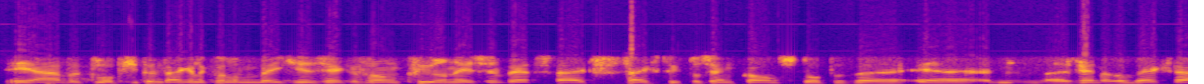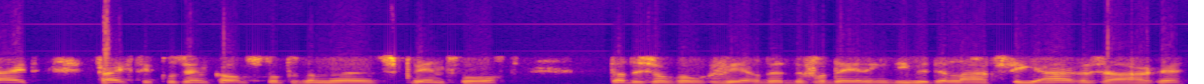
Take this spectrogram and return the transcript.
Ja, dat klopt. Je kunt eigenlijk wel een beetje zeggen van Kuurne is een wedstrijd. 50% kans tot er een renner wegrijdt. 50% kans tot er een sprint wordt. Dat is ook ongeveer de, de verdeling die we de laatste jaren zagen.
